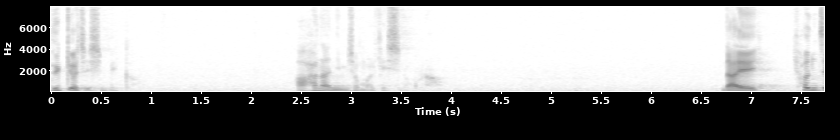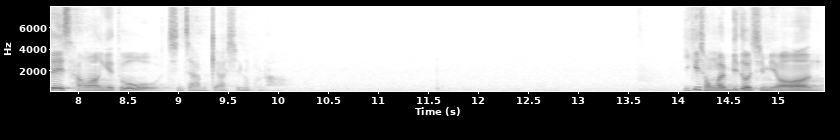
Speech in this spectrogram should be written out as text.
느껴지십니까? 아, 하나님이 정말 계시는구나. 나의 현재의 상황에도 진짜 함께 하시는구나. 이게 정말 믿어지면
